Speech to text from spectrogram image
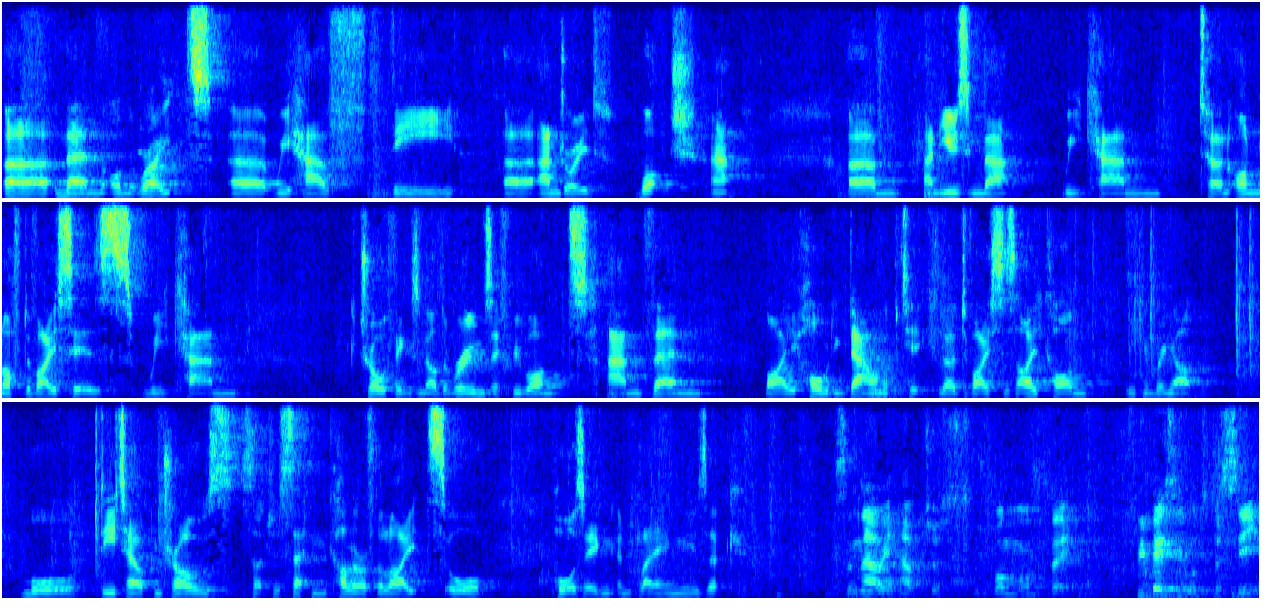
Uh, and then on the right, uh, we have the uh, Android Watch app. Um, and using that, we can turn on and off devices, we can control things in other rooms if we want, and then by holding down a particular device's icon, we can bring up more detailed controls, such as setting the color of the lights or pausing and playing music. So now we have just one more thing. We basically wanted to see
